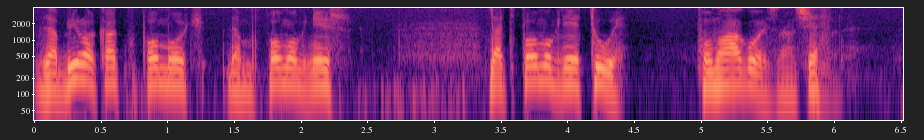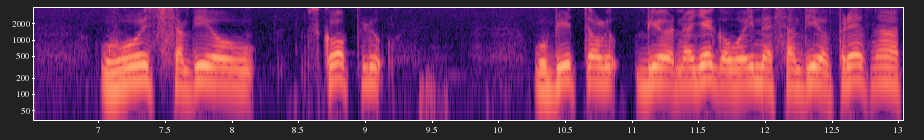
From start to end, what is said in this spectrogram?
Za bilo kakvu pomoć, da mu pomogneš, da ti pomogne tu je. Pomagao je, znači. Jeste. U vojsci sam bio u Skoplju, u Bitolu, bio, na njegovo ime sam bio preznat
